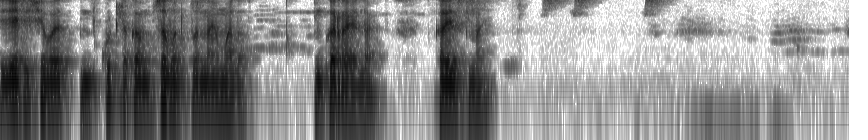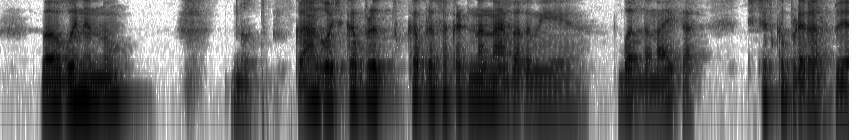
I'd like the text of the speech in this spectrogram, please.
ते याच्याशिवाय कुठलं काम जमत पण नाही मला करायला. काहीच नाही. बाबा बहिणींनो अंगावरचे कपडे कपडे सकटणार नाही बघा मी. बदला नाही का? तिथेच कपडे घालतोय.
